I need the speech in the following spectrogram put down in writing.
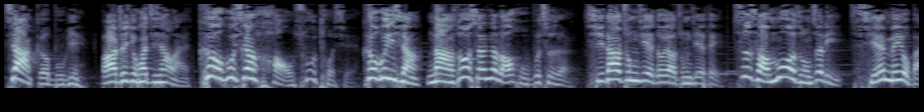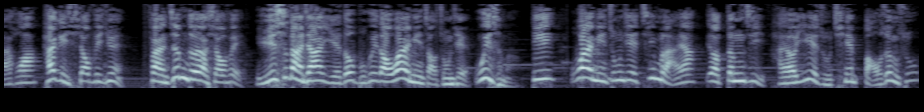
价格不变。把这句话记下来。客户向好处妥协。客户一想，哪座山的老虎不吃人？其他中介都要中介费，至少莫总这里钱没有白花，还给消费券，反正都要消费。于是大家也都不会到外面找中介。为什么？第一，外面中介进不来呀，要登记，还要业主签保证书，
